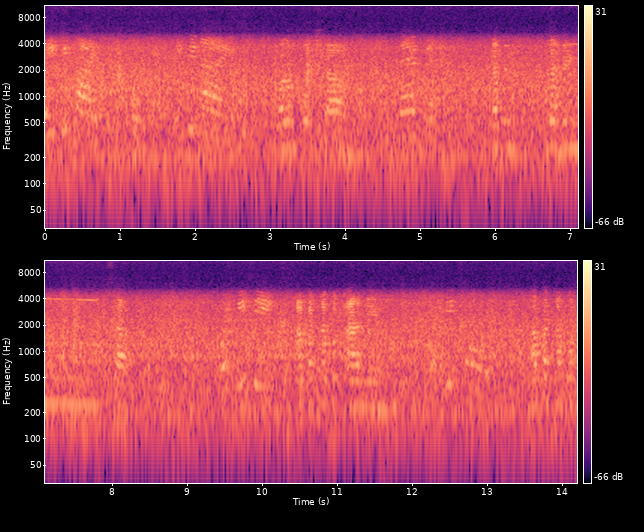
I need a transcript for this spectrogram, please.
Eighty-five. Eighty-nine. Siyam. Eleven. Labing, labing isa. Apat na put anim. Apat na put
